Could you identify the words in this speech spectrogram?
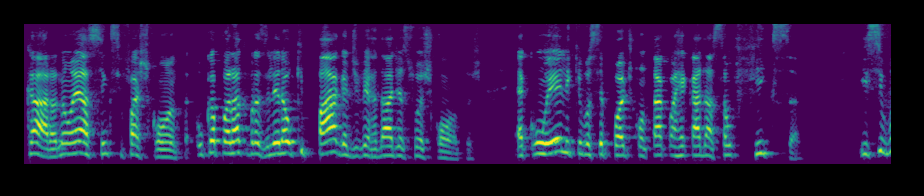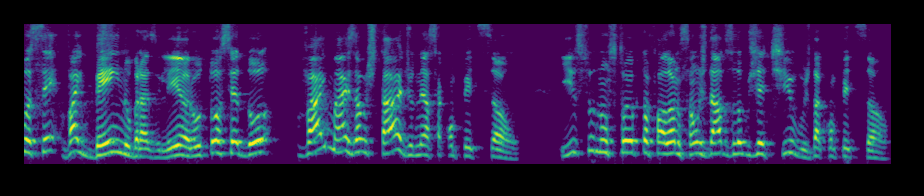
Cara, não é assim que se faz conta. O Campeonato Brasileiro é o que paga de verdade as suas contas. É com ele que você pode contar com arrecadação fixa. E se você vai bem no brasileiro, o torcedor vai mais ao estádio nessa competição. Isso não sou eu que estou falando, são os dados objetivos da competição.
